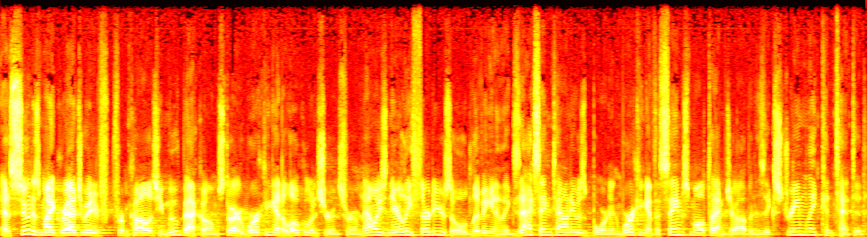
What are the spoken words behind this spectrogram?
as soon as Mike graduated from college, he moved back home, started working at a local insurance firm. Now he's nearly 30 years old, living in the exact same town he was born in, working at the same small time job, and is extremely contented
